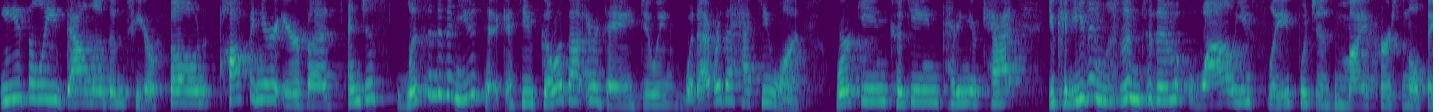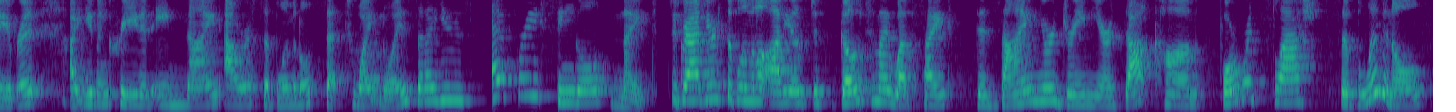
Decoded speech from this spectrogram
Easily download them to your phone, pop in your earbuds, and just listen to the music as you go about your day doing whatever the heck you want working, cooking, petting your cat. You can even listen to them while you sleep, which is my personal favorite. I even created a nine hour subliminal set to white noise that I use every single night. To grab your subliminal audios, just go to my website, designyourdreamyear.com forward slash subliminals,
